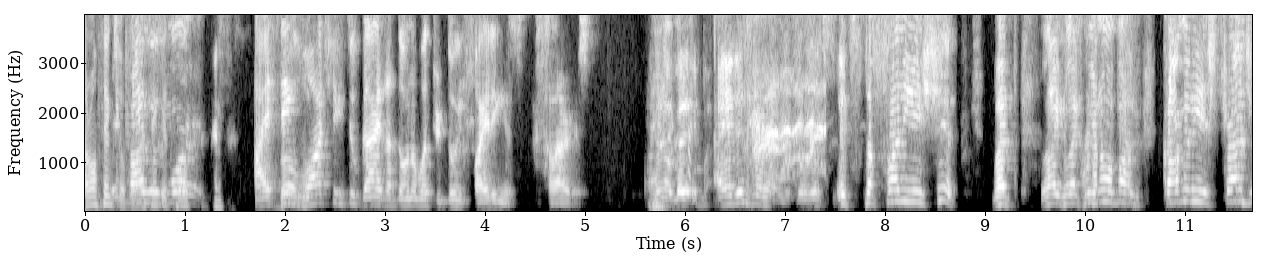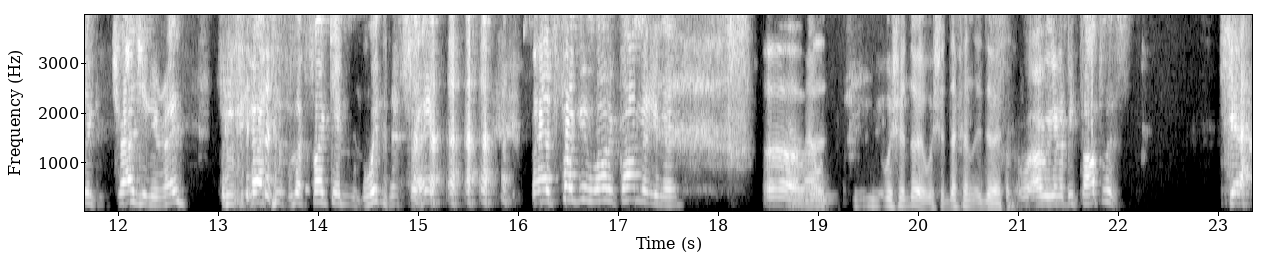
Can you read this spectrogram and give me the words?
don't think it so. But I think more. I think Bro, watching two guys that don't know what they're doing fighting is hilarious. I know, but it, it is hilarious. It's it's the funniest shit. But like like we know about comedy is tragic tragedy, right? Through the eyes of the fucking witness, right? That's fucking a lot of comedy, man. Oh, yeah, man. we should do it. We should definitely do it. Are we gonna be topless? Yeah.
